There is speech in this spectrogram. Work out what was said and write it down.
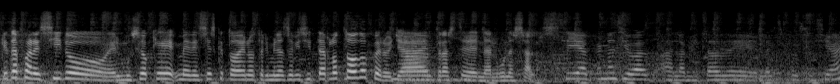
¿Qué te ha parecido el museo que me decías que todavía no terminas de visitarlo todo, pero ya entraste en algunas salas? Sí, apenas iba a la mitad de la exposición.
